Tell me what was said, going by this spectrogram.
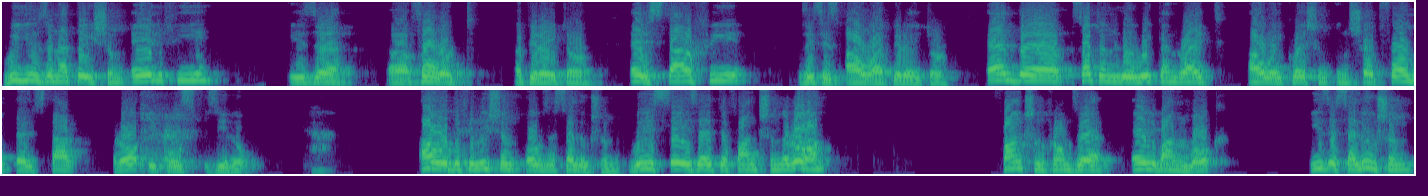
We use the notation L phi is a, uh, forward operator, L star phi, this is our operator. And uh, certainly we can write our equation in short form, L star rho equals zero. Our definition of the solution, we say that the function rho, function from the L1 log, is a solution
